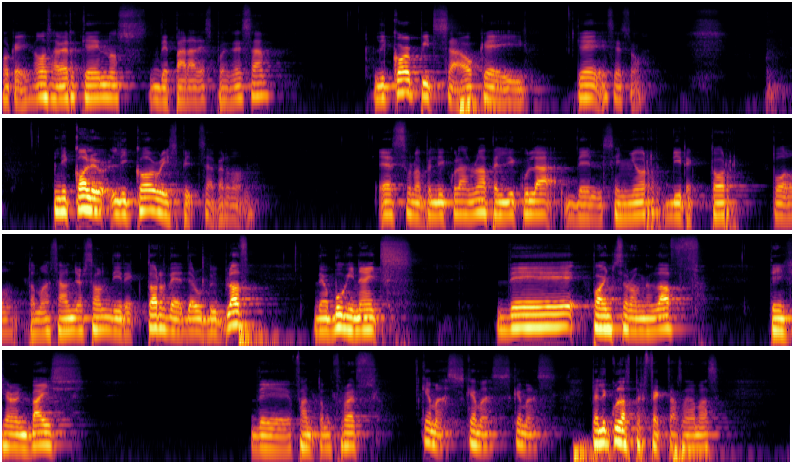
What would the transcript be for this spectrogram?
Ok, vamos a ver qué nos depara después de esa. Licor Pizza, ok. ¿Qué es eso? Licor, licorice Pizza, perdón. Es una película, nueva película del señor director Paul Thomas Anderson, director de There Will Blood, de Boogie Nights, de Point Strong Love, de Inherent Vice, de Phantom Thread. ¿Qué más? ¿Qué más? ¿Qué más? Películas perfectas nada más.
